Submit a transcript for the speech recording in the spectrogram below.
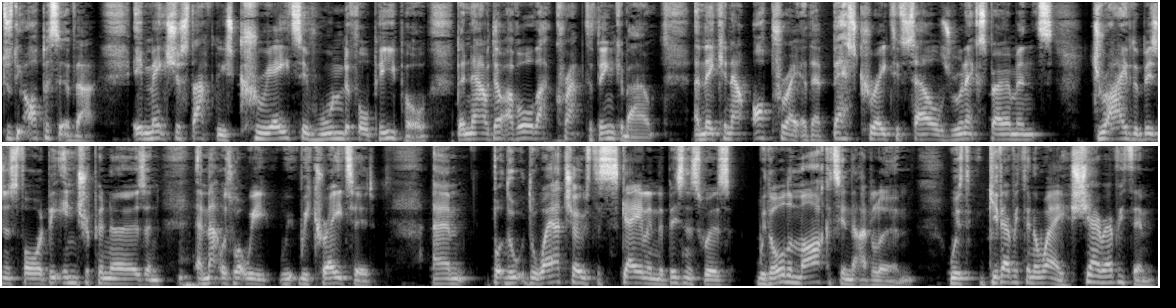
Just the opposite of that. It makes your staff these creative, wonderful people that now don't have all that crap to think about. And they can now operate at their best creative selves, run experiments, drive the business forward, be entrepreneurs, and and that was what we we, we created. Um, but the, the way I chose to scale in the business was with all the marketing that I'd learned was give everything away, share everything.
